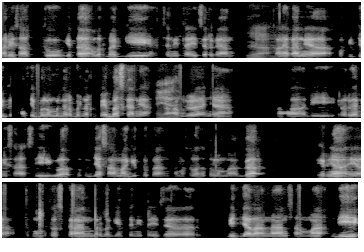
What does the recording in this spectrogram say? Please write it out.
hari Sabtu kita berbagi sanitizer kan Ya. soalnya kan ya covid juga masih belum benar-benar bebas kan ya Iya. alhamdulillahnya eh, di organisasi gue bekerja sama gitu kan sama salah satu lembaga akhirnya ya untuk memutuskan berbagi hand sanitizer di jalanan sama di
